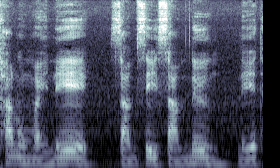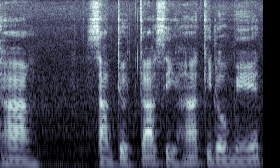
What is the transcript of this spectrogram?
ทางลงหมายเลข 3431ระยะทาง 3.945 กิโลเมตร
